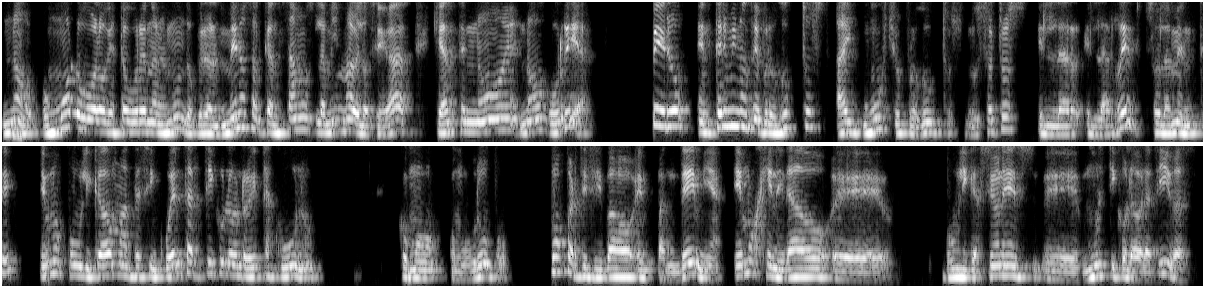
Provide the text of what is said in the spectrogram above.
no, homólogo a lo que está ocurriendo en el mundo, pero al menos alcanzamos la misma velocidad que antes no, no ocurría. Pero en términos de productos, hay muchos productos. Nosotros en la, en la red solamente hemos publicado más de 50 artículos en revistas Q1 como, como grupo. Hemos participado en pandemia, hemos generado eh, publicaciones eh, multicolaborativas.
